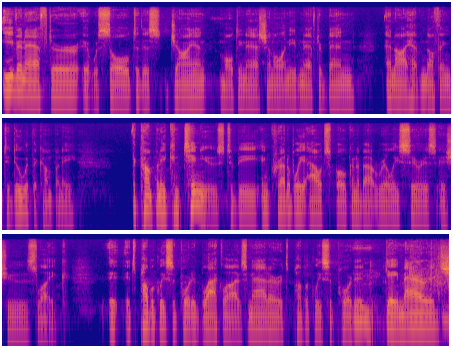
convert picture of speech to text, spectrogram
even after it was sold to this giant multinational, and even after Ben and I have nothing to do with the company the company continues to be incredibly outspoken about really serious issues like it, it's publicly supported Black Lives Matter, it's publicly supported mm. gay marriage,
